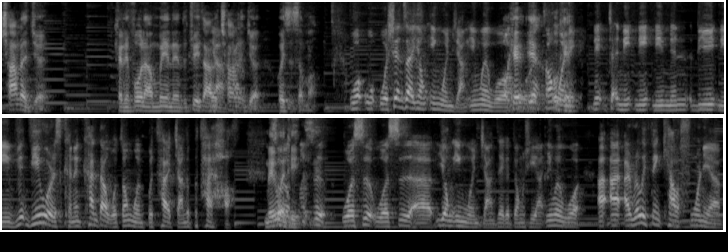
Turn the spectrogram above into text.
challenger，California 面临的最大的 Yeah. challenger 会是什么？我我我现在用英文讲，因为我 OK，我 yeah，中文 OK 你你你你你们你你 viewers 可能看到我中文不太讲的不太好，没问题所以我是我是我是呃用英文讲这个东西啊，因为我 I I I really think California.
